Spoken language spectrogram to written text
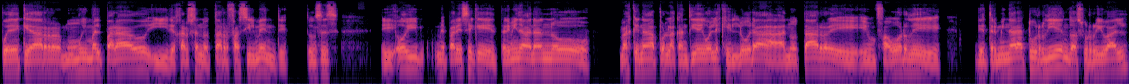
puede quedar muy mal parado y dejarse anotar fácilmente. Entonces, eh, hoy me parece que termina ganando más que nada por la cantidad de goles que logra anotar eh, en favor de, de terminar aturdiendo a su rival,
